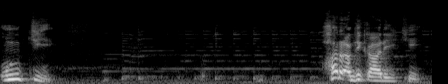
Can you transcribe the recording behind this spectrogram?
उनकी हर अधिकारी की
